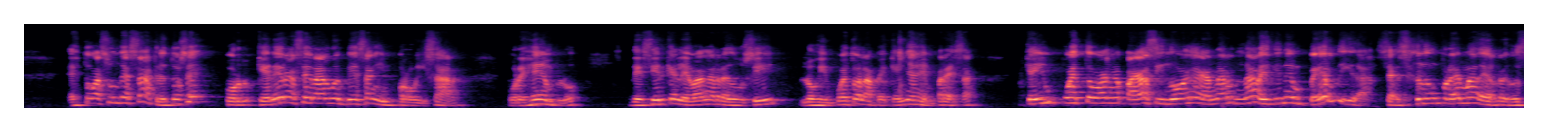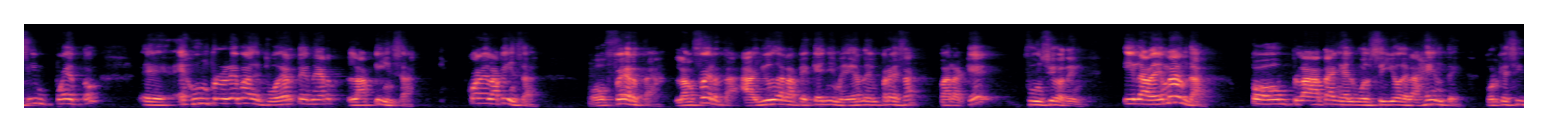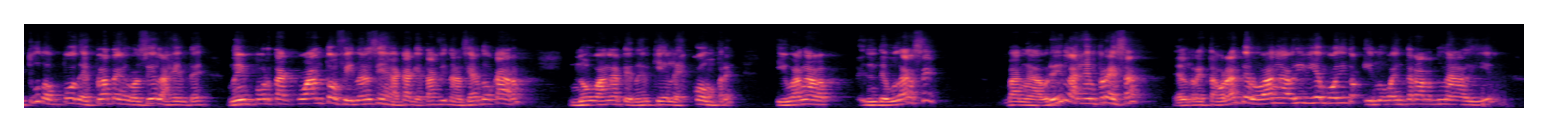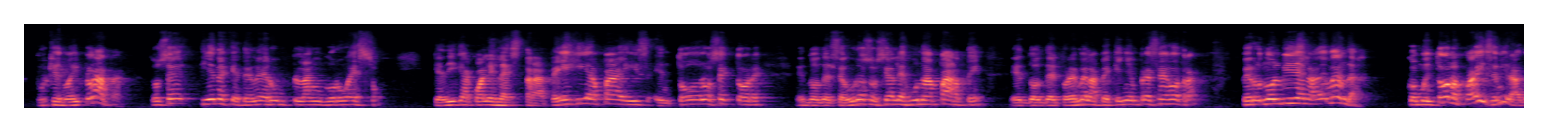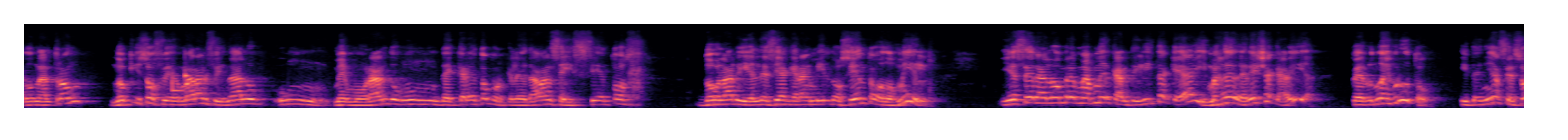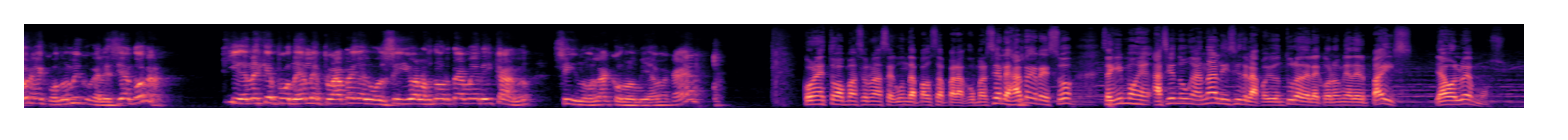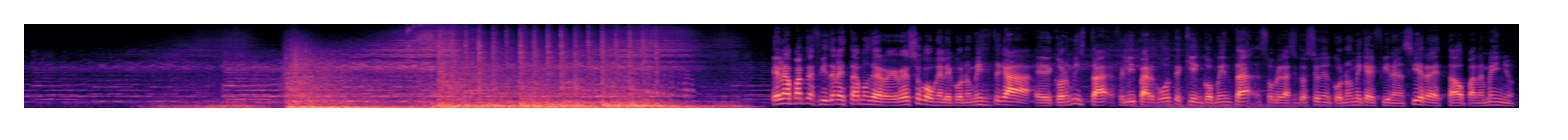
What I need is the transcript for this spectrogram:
esto va a ser un desastre. Entonces, por querer hacer algo empiezan a improvisar. Por ejemplo, decir que le van a reducir los impuestos a las pequeñas empresas ¿qué impuestos van a pagar si no van a ganar nada y tienen pérdida? O sea, es un problema de reducir impuestos, eh, es un problema de poder tener la pinza. ¿Cuál es la pinza? Oferta. La oferta ayuda a la pequeña y mediana empresa para que funcionen. Y la demanda, pon plata en el bolsillo de la gente. Porque si tú no pones plata en el bolsillo de la gente, no importa cuánto financias acá, que estás financiando caro, no van a tener quien les compre y van a endeudarse van a abrir las empresas, el restaurante lo van a abrir bien bonito y no va a entrar nadie porque no hay plata. Entonces tienes que tener un plan grueso que diga cuál es la estrategia país en todos los sectores, en donde el seguro social es una parte, en donde el problema de la pequeña empresa es otra, pero no olvides la demanda, como en todos los países. Mira, Donald Trump no quiso firmar al final un, un memorándum, un decreto, porque le daban 600 dólares y él decía que eran 1.200 o 2.000. Y ese era el hombre más mercantilista que hay, más de derecha que había, pero no es bruto. Y tenía asesores económicos que le decían, Dona, tienes que ponerle plata en el bolsillo a los norteamericanos, si no la economía va a caer. Con esto vamos a hacer una segunda pausa para comerciales. Al regreso, seguimos haciendo un análisis de la coyuntura de la economía del país. Ya volvemos. En la parte final estamos de regreso con el economista, Felipe Argote, quien comenta sobre la situación económica y financiera del Estado panameño.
